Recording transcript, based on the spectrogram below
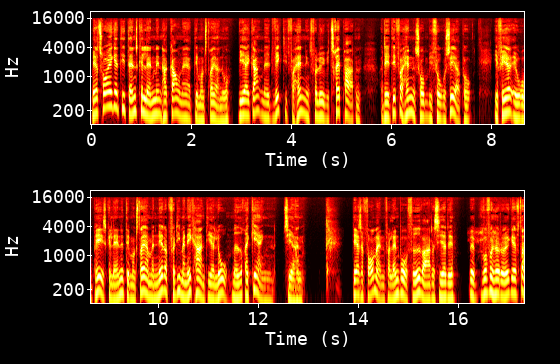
Men jeg tror ikke, at de danske landmænd har gavn af at demonstrere nu. Vi er i gang med et vigtigt forhandlingsforløb i treparten, og det er det forhandlingsrum, vi fokuserer på. I flere europæiske lande demonstrerer man netop, fordi man ikke har en dialog med regeringen, siger han. Det er altså formanden for Landbrug og Fødevare, der siger det. Øh, hvorfor hører du ikke efter?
